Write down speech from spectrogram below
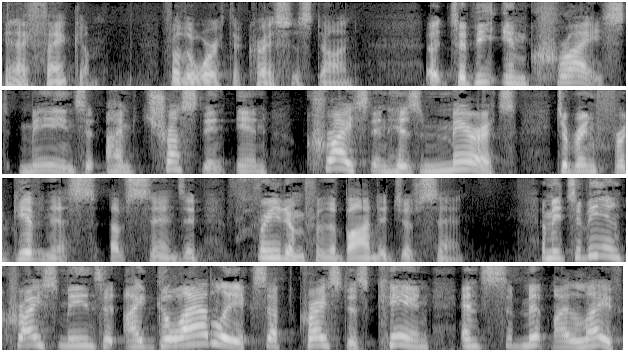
And I thank Him for the work that Christ has done. Uh, to be in Christ means that I'm trusting in Christ and His merits to bring forgiveness of sins and freedom from the bondage of sin. I mean, to be in Christ means that I gladly accept Christ as King and submit my life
